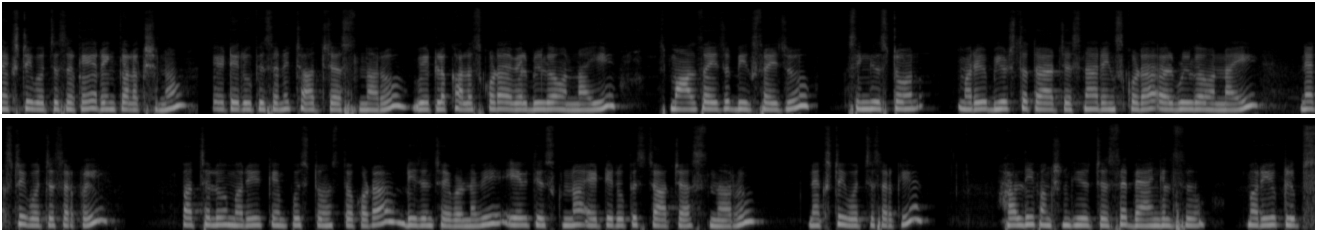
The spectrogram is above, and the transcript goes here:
నెక్స్ట్ ఇవి వచ్చేసరికి రింగ్ కలెక్షన్. ఎయిటీ రూపీస్ అని ఛార్జ్ చేస్తున్నారు. వీటిలో కలర్స్ కూడా అవైలబుల్గా ఉన్నాయి. Small size big size single stone మరియు బీడ్స్తో తయారు చేసిన రింగ్స్ కూడా అవైలబుల్గా ఉన్నాయి. నెక్స్ట్ ఇవి వచ్చేసరికి పచ్చలు మరియు కెంపు స్టోన్స్తో కూడా డిజైన్ చేయబడినవి. ఏవి తీసుకున్నా ఎయిటీ రూపీస్ ఛార్జ్ చేస్తున్నారు. నెక్స్ట్ ఇవి వచ్చేసరికి హల్దీ ఫంక్షన్కి యూజ్ చేసే బ్యాంగిల్స్ మరియు క్లిప్స్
